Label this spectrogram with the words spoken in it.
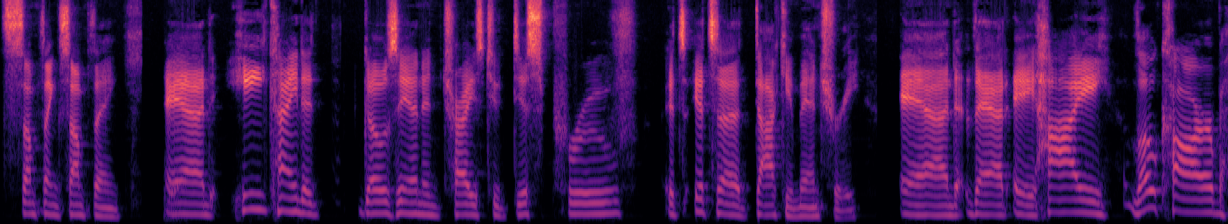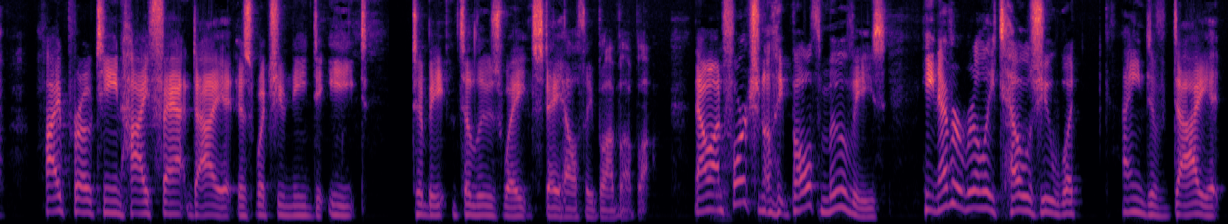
something something, and he kind of goes in and tries to disprove. It's it's a documentary, and that a high low carb, high protein, high fat diet is what you need to eat to be to lose weight, stay healthy, blah blah blah. Now, unfortunately, both movies he never really tells you what kind of diet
